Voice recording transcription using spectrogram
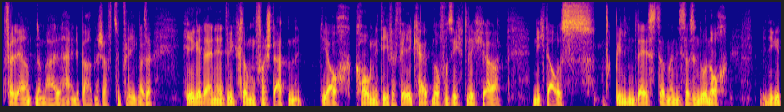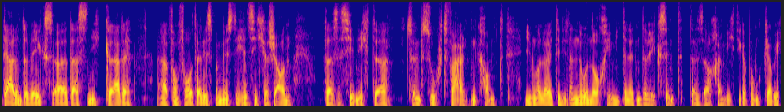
verlernt, normal eine Partnerschaft zu pflegen. Also hier geht eine Entwicklung vonstatten, die auch kognitive Fähigkeiten offensichtlich äh, nicht ausbilden lässt. Man ist also nur noch digital unterwegs, äh, das nicht gerade äh, vom Vorteil ist. Man müsste hier sicher schauen, dass es hier nicht äh, zu einem Suchtverhalten kommt, junger Leute, die dann nur noch im Internet unterwegs sind. Das ist auch ein wichtiger Punkt, glaube ich,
